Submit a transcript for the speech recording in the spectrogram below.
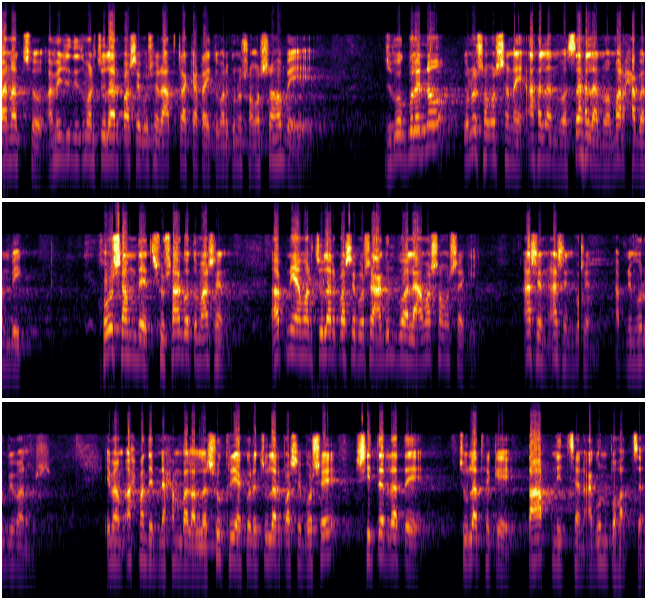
বানাচ্ছ, আমি যদি তোমার চুলার পাশে বসে রাতটা কাটাই, তোমার কোনো সমস্যা হবে? যুবক বলেন কোনো সমস্যা নাই। আহলান ওয়া সাহলান ওয়া মারহাবান বিক। খোশ আমদেদ সুস্বাগতম, আসেন। আপনি আমার চুলার পাশে বসে আগুন পোহালে আমার সমস্যা কি? আসেন আসেন, বসেন। আপনি মুরব্বী মানুষ। ইমাম আহমদ ইবনে হাম্বাল, আল্লাহ শুক্রিয়া করে চুলার পাশে বসে শীতের রাতে চুলা থেকে তাপ নিচ্ছেন, আগুন পোহাচ্ছেন।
